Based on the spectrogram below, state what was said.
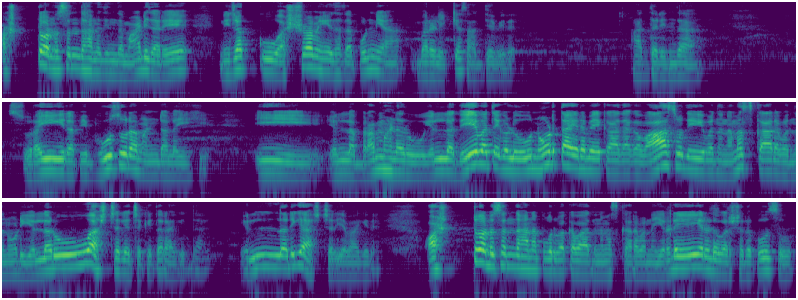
ಅಷ್ಟು ಅನುಸಂಧಾನದಿಂದ ಮಾಡಿದರೆ ನಿಜಕ್ಕೂ ಅಶ್ವಮೇಧದ ಪುಣ್ಯ ಬರಲಿಕ್ಕೆ ಸಾಧ್ಯವಿದೆ. ಆದ್ದರಿಂದ ಸುರೈರಪಿ ಭೂಸುರ ಮಂಡಲೈಹಿ ಈ ಎಲ್ಲ ಬ್ರಾಹ್ಮಣರು, ಎಲ್ಲ ದೇವತೆಗಳು ನೋಡ್ತಾ ಇರಬೇಕಾದಾಗ ವಾಸುದೇವನ ನಮಸ್ಕಾರವನ್ನು ನೋಡಿ ಎಲ್ಲರೂ ಆಶ್ಚರ್ಯಚಕಿತರಾಗಿದ್ದಾರೆ. ಎಲ್ಲರಿಗೆ ಆಶ್ಚರ್ಯವಾಗಿದೆ. ಅಷ್ಟು ಅನುಸಂಧಾನ ಪೂರ್ವಕವಾದ ನಮಸ್ಕಾರವನ್ನು ಎರಡೇ ಎರಡು ವರ್ಷದ ಕೂಸು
